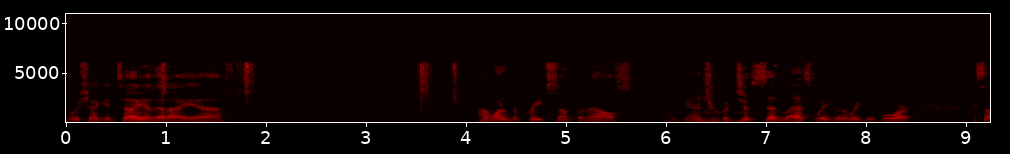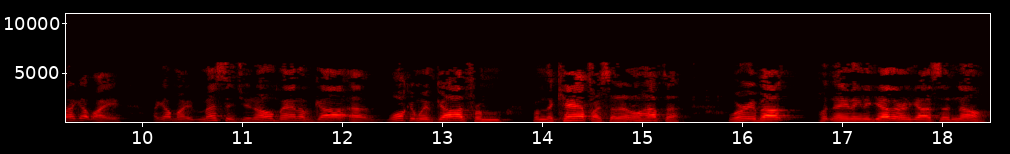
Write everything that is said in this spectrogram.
wish I could tell you that I uh, I wanted to preach something else, like Andrew had just said last week or the week before. I said I got my I got my message, you know, man of God, uh, walking with God from from the camp. I said I don't have to worry about putting anything together, and God said no.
